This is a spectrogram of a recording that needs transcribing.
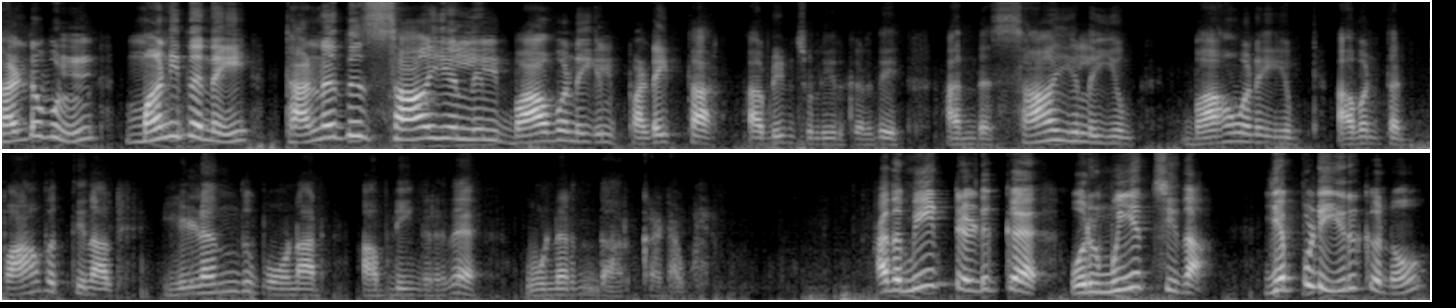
கடவுள் மனிதனை தனது சாயலில் பாவனையில் படைத்தார் அப்படின்னு சொல்லியிருக்கிறது. அந்த சாயலையும் பாவனையும் அவன் தன் பாவத்தினால் இழந்து போனான் அப்படிங்கிறத உணர்ந்தார் கடவுள். அதை மீட்டெடுக்க ஒரு முயற்சி தான் எப்படி இருக்கணும்?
